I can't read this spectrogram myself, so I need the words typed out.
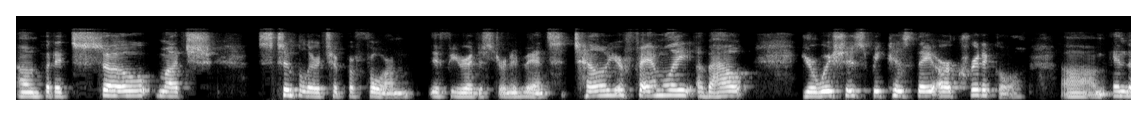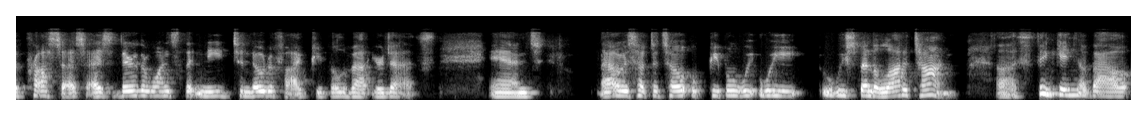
um, but it's so much simpler to perform if you register in advance. Tell your family about your wishes because they are critical um, in the process as they're the ones that need to notify people about your death. And I always have to tell people we, we, we spend a lot of time uh, thinking about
